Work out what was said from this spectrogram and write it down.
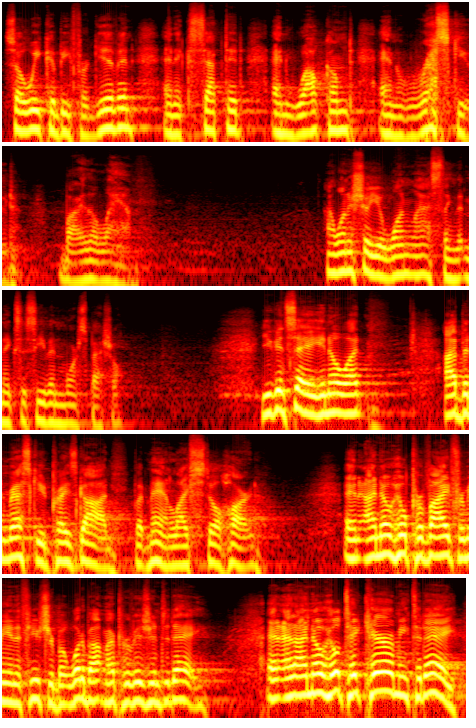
So we could be forgiven and accepted and welcomed and rescued by the Lamb. I want to show you one last thing that makes this even more special. You can say, you know what? I've been rescued, praise God, but man, life's still hard. And I know He'll provide for me in the future, but what about my provision today? And, and I know He'll take care of me today,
